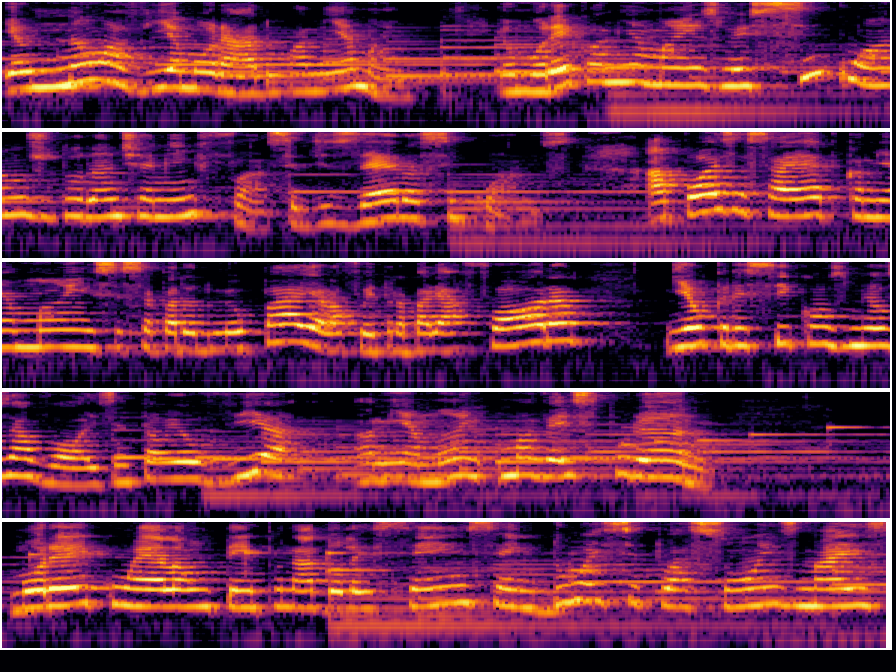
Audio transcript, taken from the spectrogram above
eu não havia morado com a minha mãe. Eu morei com a minha mãe os meus cinco anos durante a minha infância, de 0 a 5 anos. Após essa época, minha mãe se separou do meu pai, ela foi trabalhar fora e eu cresci com os meus avós. Então eu via a minha mãe uma vez por ano. Morei com ela um tempo na adolescência, em duas situações, mas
